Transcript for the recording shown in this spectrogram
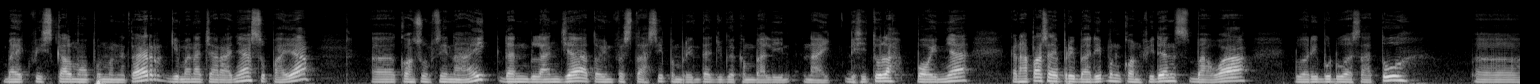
baik fiskal maupun moneter, gimana caranya supaya uh, konsumsi naik dan belanja atau investasi pemerintah juga kembali naik. Di situlah poinnya kenapa saya pribadi pun confidence bahwa 2021 eh,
